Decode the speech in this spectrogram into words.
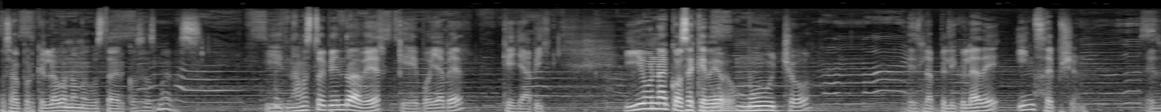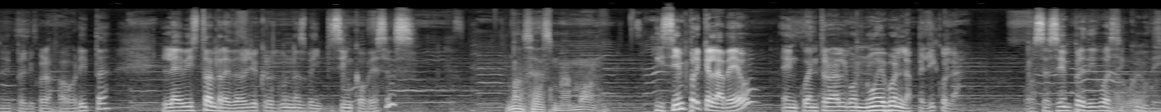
O sea, porque luego no me gusta ver cosas nuevas. Y nada más estoy viendo a ver qué voy a ver que ya vi. Y una cosa que veo mucho es la película de Inception. Es mi película favorita. La he visto alrededor, yo creo que unas 25 veces. no seas mamón. Y siempre que la veo, encuentro algo nuevo en la película. O sea, siempre digo así Ah, como de,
